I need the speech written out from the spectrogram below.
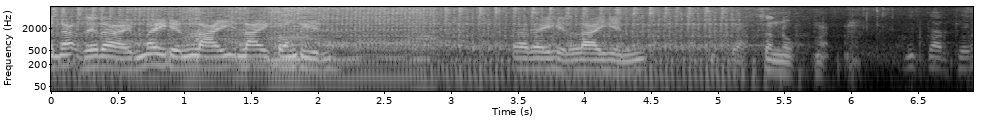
เมื่อนะเสียดายไม่เห็นลายลายของดินถ้าได้เห็นลายเห็นจะสนุกนะยึดกัดแข็ง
